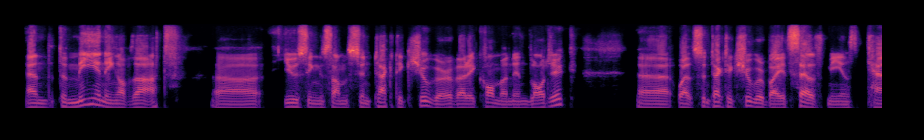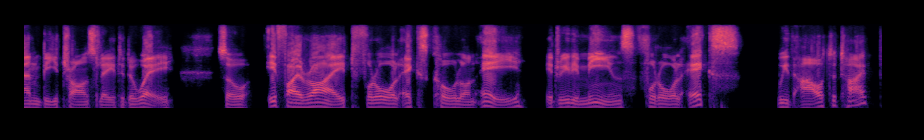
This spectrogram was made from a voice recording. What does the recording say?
And the meaning of that, uh, using some syntactic sugar, very common in logic, uh, well, syntactic sugar by itself means can be translated away. So if I write for all x colon A, it really means for all x without a type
